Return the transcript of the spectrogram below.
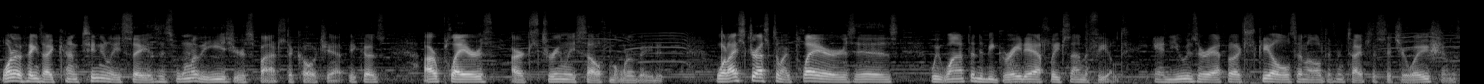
one of the things I continually say is it's one of the easier spots to coach at because our players are extremely self-motivated. What I stress to my players is we want them to be great athletes on the field and use their athletic skills in all different types of situations.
